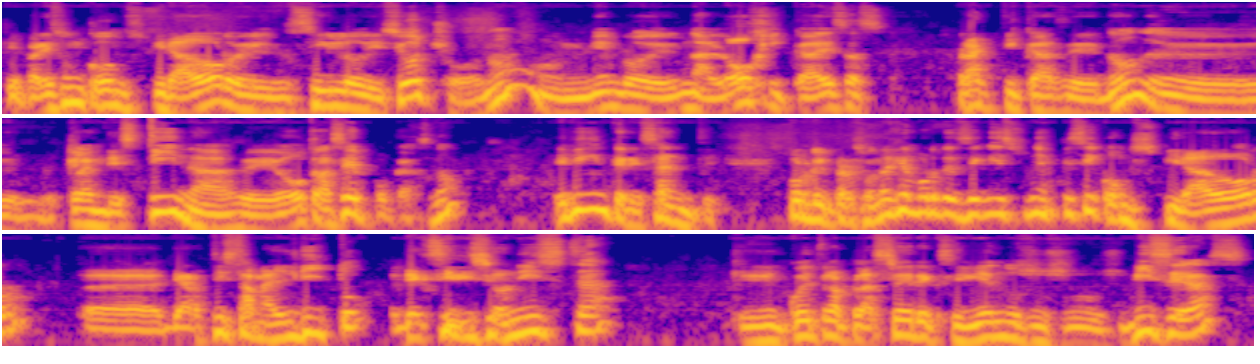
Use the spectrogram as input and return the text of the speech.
Que parece un conspirador del siglo XVIII, ¿no? Un miembro de una lógica de esas prácticas de, ¿no? clandestinas de otras épocas, ¿no? Es bien interesante, porque el personaje de Mortensen es una especie de conspirador, eh, de artista maldito, de exhibicionista, que encuentra placer exhibiendo sus, vísceras,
